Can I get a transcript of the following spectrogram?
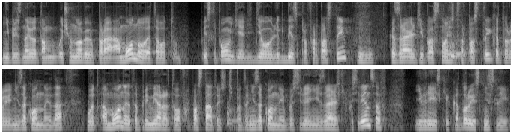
не признает там очень много про ОМОНу. Это вот, если помните, я делал ликбез про форпосты, как Израиль типа сносит форпосты, которые незаконные, да. Вот ОМОН это пример этого форпоста, то есть типа это незаконные поселения израильских поселенцев еврейских, которые снесли.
